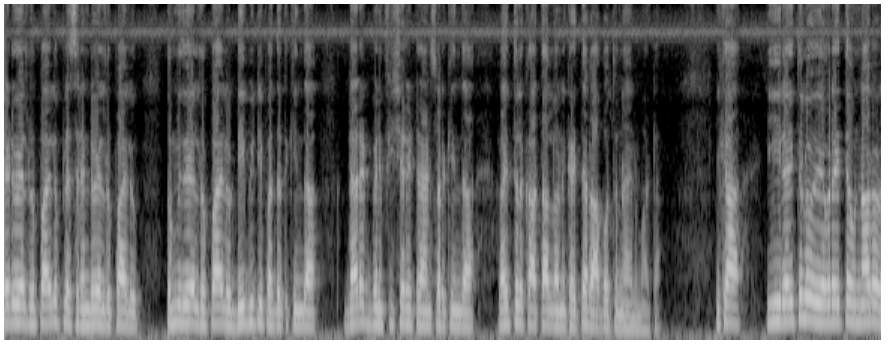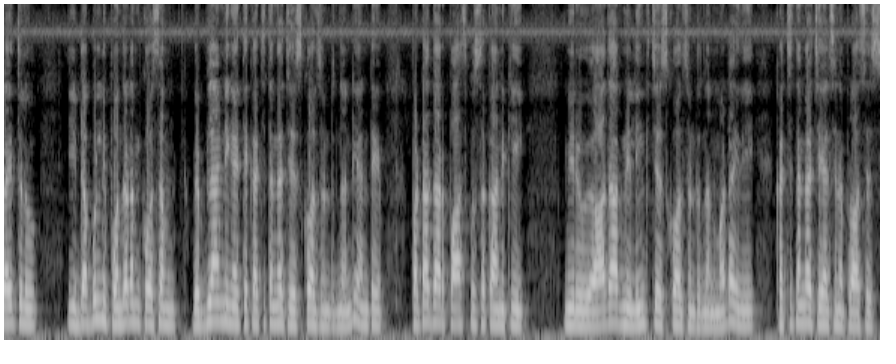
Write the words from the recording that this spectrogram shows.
ఏడు వేల రూపాయలు ప్లస్ రెండు వేల రూపాయలు తొమ్మిది వేల రూపాయలు డీబీటీ పద్ధతి కింద డైరెక్ట్ బెనిఫిషియరీ ట్రాన్స్ఫర్ కింద రైతుల ఖాతాల్లోనికైతే రాబోతున్నాయన్నమాట. ఇక ఈ రైతులు ఎవరైతే ఉన్నారో రైతులు ఈ డబ్బుల్ని పొందడం కోసం వెబ్ ల్యాండింగ్ అయితే ఖచ్చితంగా చేసుకోవాల్సి ఉంటుందండి. అంటే పట్టాదారు పాస్ పుస్తకానికి మీరు ఆధార్ని లింక్ చేసుకోవాల్సి ఉంటుందన్నమాట. ఇది ఖచ్చితంగా చేయాల్సిన ప్రాసెస్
